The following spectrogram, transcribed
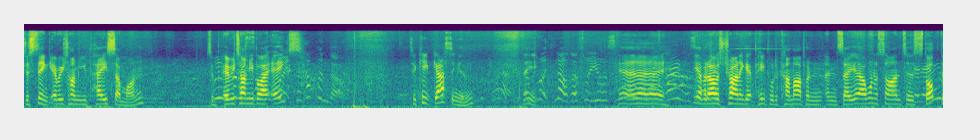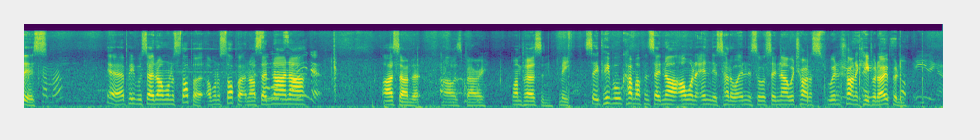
just think every time you pay someone, so We every time you buy signed for it eggs, To happen, to keep gassing them. Yeah, that's what, no, that's what you were saying. Yeah, no, no. Yeah, but I was trying to get people to come up and, and say, yeah, I want to sign to stop this. Yeah, people said, I want to stop it. I want to stop it. And I said, no, no. it. I sound it. I was Barry. One person, me. See, people will come up and say, no, I want to end this. How do I end this? Or I'll say, no, we're trying to, we're trying to keep it open. Stop eating it.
